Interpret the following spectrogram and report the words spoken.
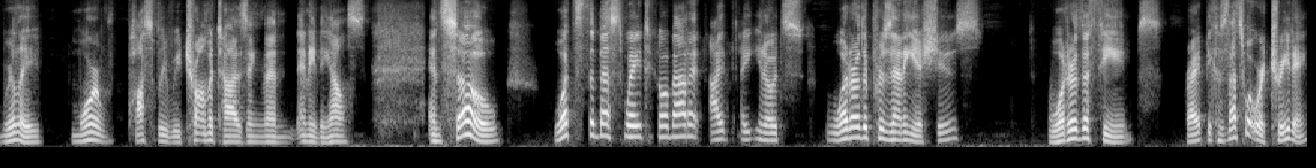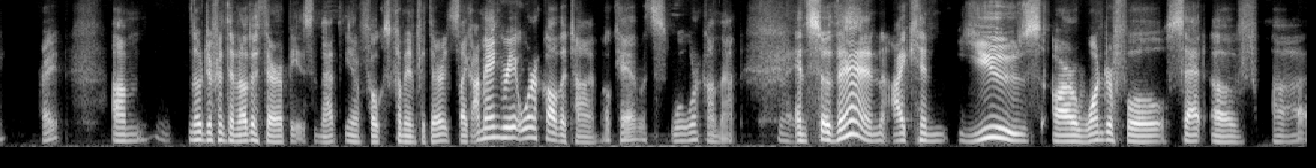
really more possibly re-traumatizing than anything else. And so, what's the best way to go about it? I, I you know, it's what are the presenting issues? What are the themes right? Because that's what we're treating right? Um, no different than other therapies and that you know folks come in for therapy it's like i'm angry at work all the time. Okay let's we'll work on that. Right. and so then i can use our wonderful set of uh,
